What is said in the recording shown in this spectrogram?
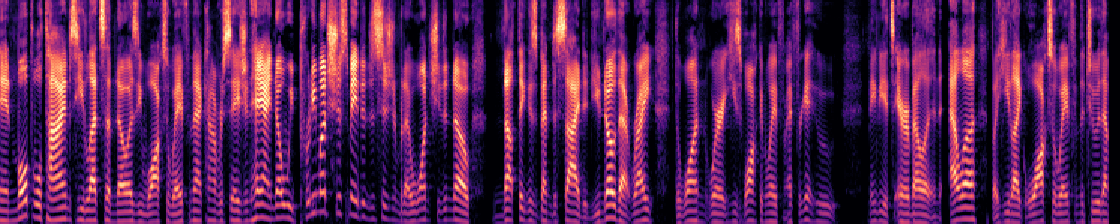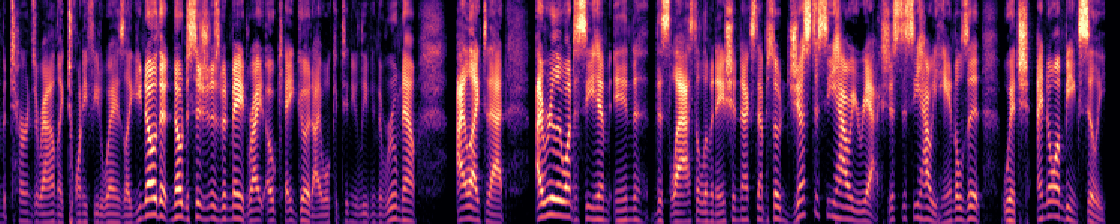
and multiple times he lets them know as he walks away from that conversation, "Hey, I know we pretty much just made a decision, but I want you to know nothing has been decided. You know that, right? The one where he's walking away from I forget who maybe it's Arabella and Ella, but he like walks away from the two of them, but turns around like 20 feet away. He's like, you know that no decision has been made, right? Okay, good. I will continue leaving the room now. I liked that. I really want to see him in this last elimination next episode just to see how he reacts, just to see how he handles it. Which I know I'm being silly.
